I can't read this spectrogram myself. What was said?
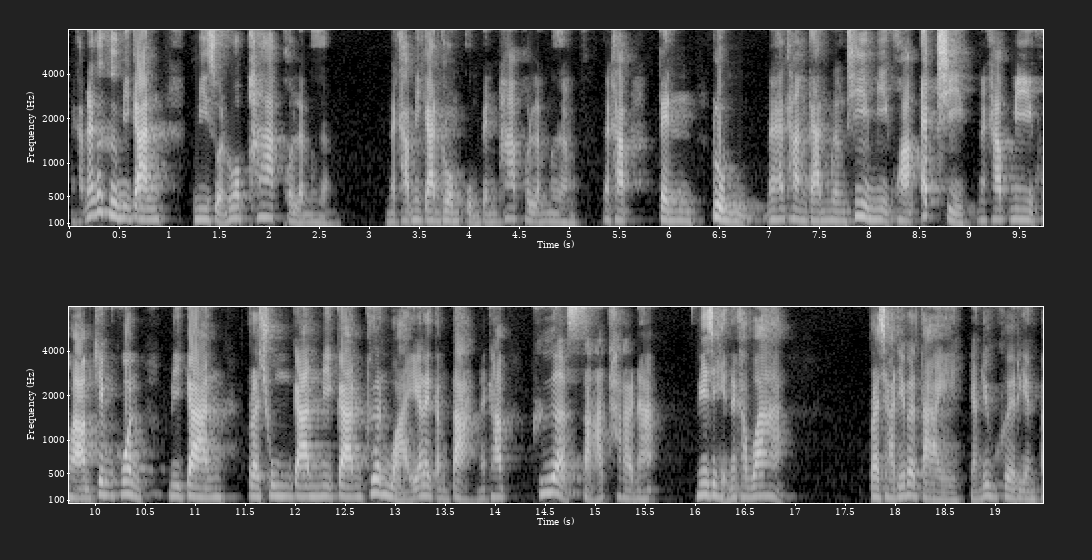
นะครับนั่นก็คือมีการมีส่วนร่วมภาคพลเมือง นะครับมีการรวมกลุ่มเป็นภาคพลเมืองนะครับเป็นกลุ่มนะฮะทางการเมืองที่มีความแอคทีฟนะครับมีความเข้มข้น มีการประชุมกันมีการเคลื่อนไหวอะไรต่างๆนะครับเพื่อสาธารณะนี่จะเห็นนะครับว่า ประชาธิปไตยอย่างที่คุณเคยเรียนไป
